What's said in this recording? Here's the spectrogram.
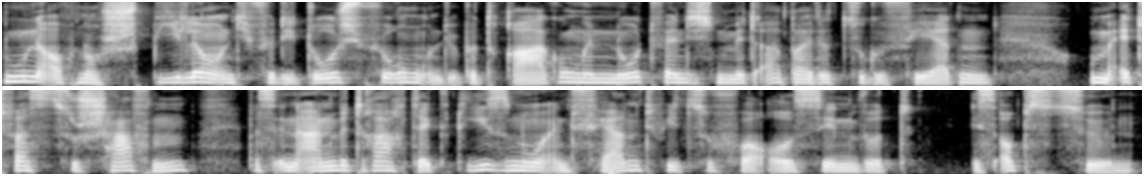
nun auch noch Spiele und die für die Durchführung und Übertragungen notwendigen Mitarbeiter zu gefährden, um etwas zu schaffen, was in Anbetracht der Krise nur entfernt wie zuvor aussehen wird, ist obszön.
